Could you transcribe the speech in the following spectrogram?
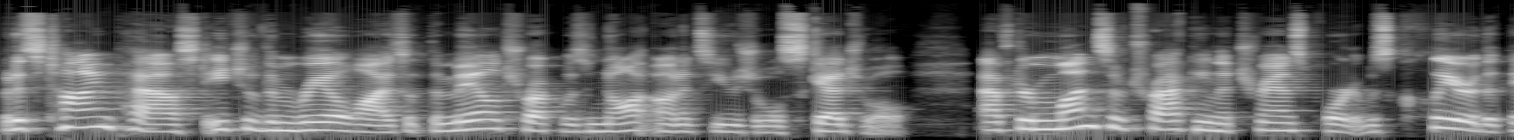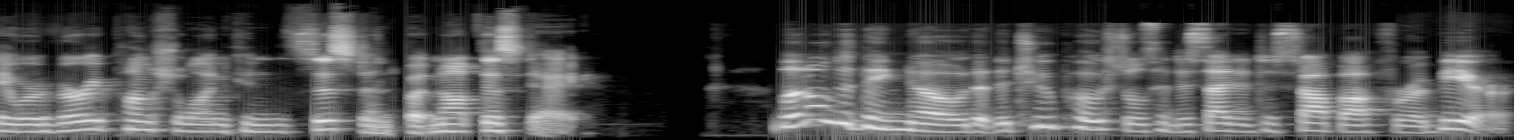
But as time passed, each of them realized that the mail truck was not on its usual schedule. After months of tracking the transport, it was clear that they were very punctual and consistent, but not this day. Little did they know that the two postals had decided to stop off for a beer.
